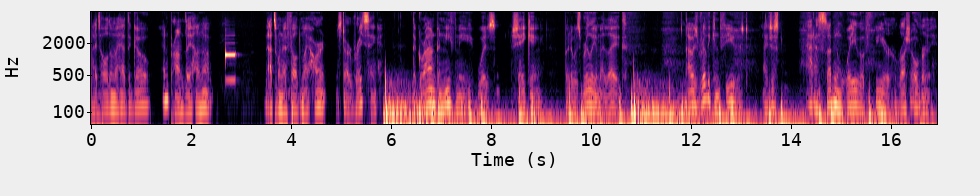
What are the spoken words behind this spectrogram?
I told him I had to go and promptly hung up. That's when I felt my heart start racing. The ground beneath me was shaking, but it was really my legs. I was really confused. I just had a sudden wave of fear rush over me.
